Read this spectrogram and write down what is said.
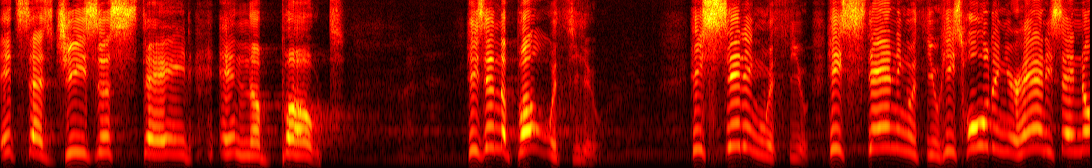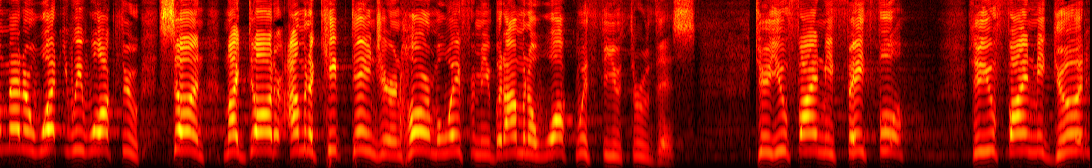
It says Jesus stayed in the boat. He's in the boat with you. He's sitting with you. He's standing with you. He's holding your hand. He's saying, No matter what we walk through, son, my daughter, I'm going to keep danger and harm away from you, but I'm going to walk with you through this. Do you find me faithful? Do you find me good?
